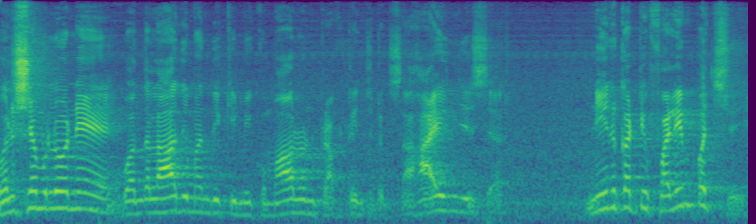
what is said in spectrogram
వర్షంలోనే వందలాది మందికి మీ కుమారుని ప్రకటించడానికి సహాయం చేశారు. నీరు కట్టి ఫలింపచేయండి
